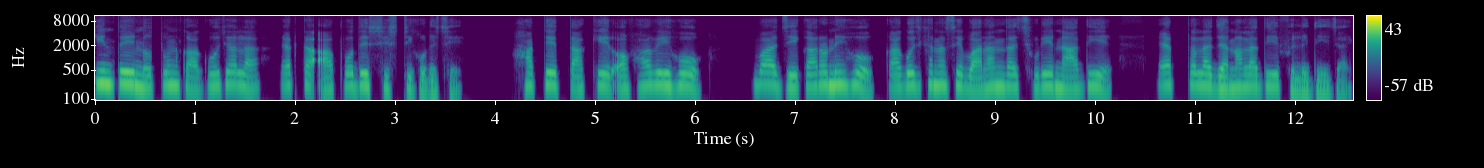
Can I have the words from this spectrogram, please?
কিন্তু এই নতুন কাগজওয়ালা একটা আপদের সৃষ্টি করেছে। হাতের তাকের অভাবেই হোক বা যে কারণেই হোক কাগজখানা সে বারান্দায় ছুঁড়ে না দিয়ে একতলা জানালা দিয়ে ফেলে দিয়ে যায়।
